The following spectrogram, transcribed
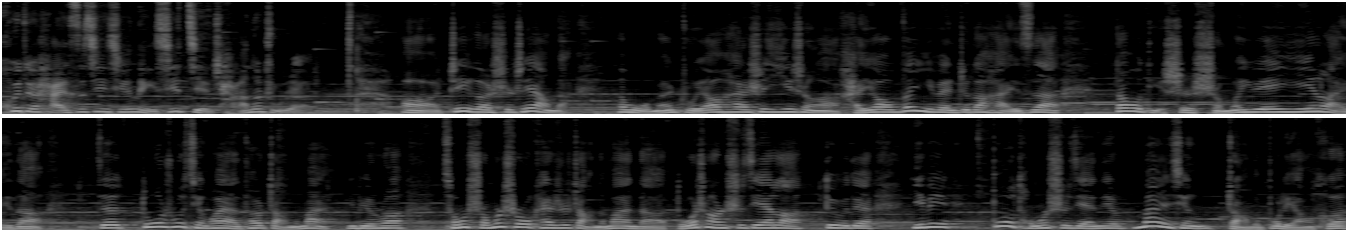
会对孩子进行哪些检查呢？主任？啊，这个是这样的，那我们主要还是医生啊，还要问一问这个孩子啊，到底是什么原因来的。在多数情况下，它长得慢。你比如说，从什么时候开始长得慢的？多长时间了？对不对？因为不同时间的慢性长得不良和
